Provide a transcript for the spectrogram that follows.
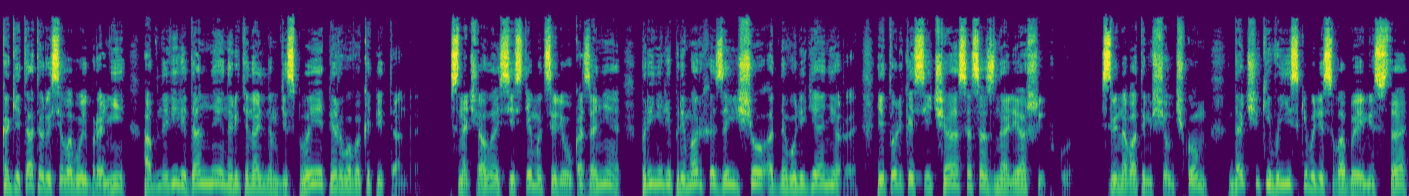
Кагитаторы силовой брони обновили данные на ретинальном дисплее первого капитана. Сначала системы целеуказания приняли примарха за еще одного легионера и только сейчас осознали ошибку. С виноватым щелчком датчики выискивали слабые места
